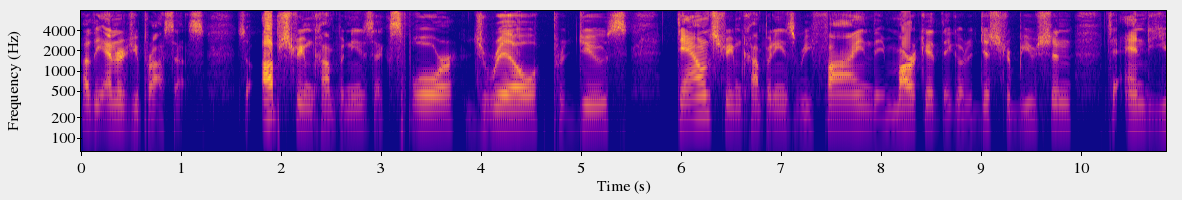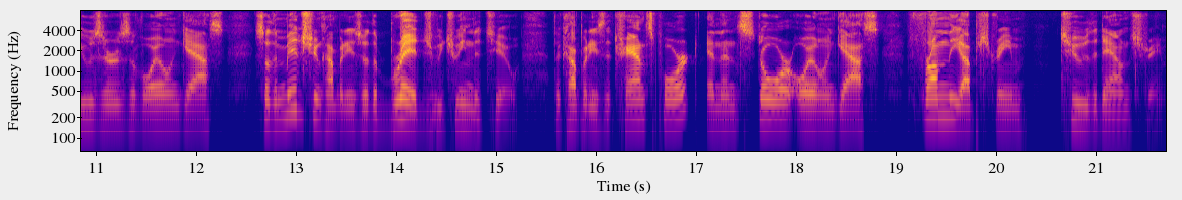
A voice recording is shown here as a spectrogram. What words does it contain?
of the energy process. So upstream companies explore, drill, produce. Downstream companies refine, they market, they go to distribution to end users of oil and gas. So the midstream companies are the bridge between the two. The companies that transport and then store oil and gas from the upstream to the downstream.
